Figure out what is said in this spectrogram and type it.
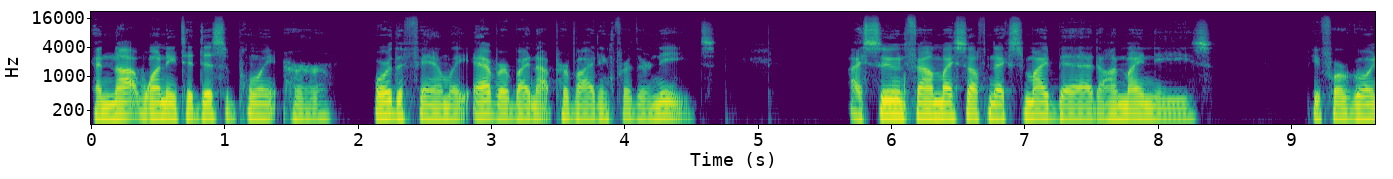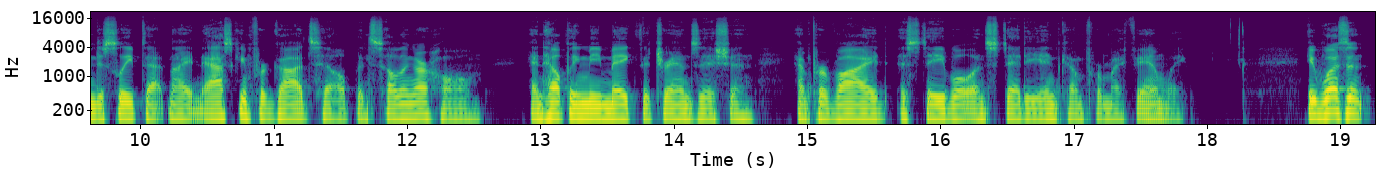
and not wanting to disappoint her or the family ever by not providing for their needs. I soon found myself next to my bed on my knees before going to sleep that night and asking for God's help in selling our home and helping me make the transition and provide a stable and steady income for my family. It wasn't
